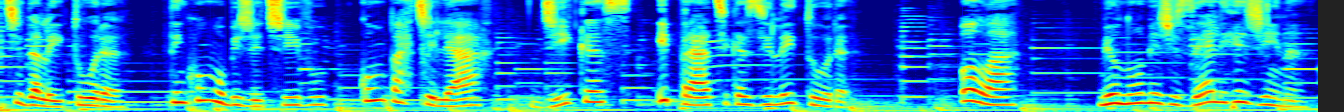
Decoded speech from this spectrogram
Arte da Leitura tem como objetivo compartilhar dicas e práticas de leitura. Olá, meu nome é Gisele Regina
